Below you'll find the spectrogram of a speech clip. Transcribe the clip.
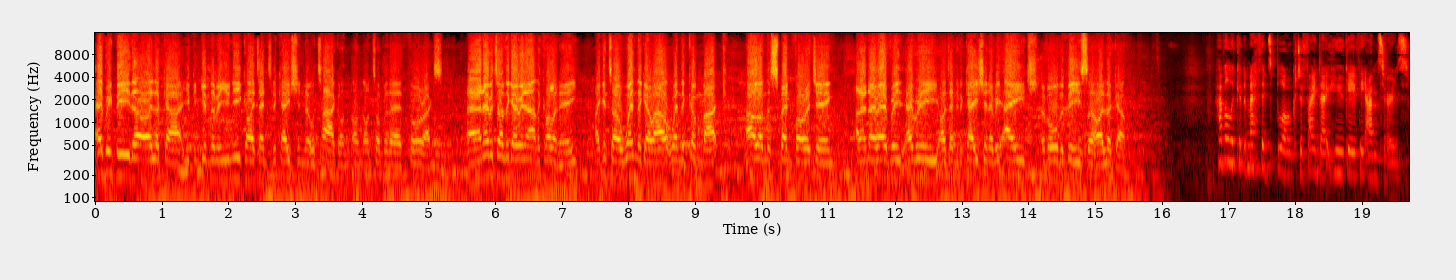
Every bee that I look at, you can give them a unique identification little tag on, on, on top of their thorax. And every time they go in and out of the colony, I can tell when they go out, when they come back, how long they spent foraging, and I know every, every identification, every age of all the bees that I look at. Have a look at the Methods blog to find out who gave the answers.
